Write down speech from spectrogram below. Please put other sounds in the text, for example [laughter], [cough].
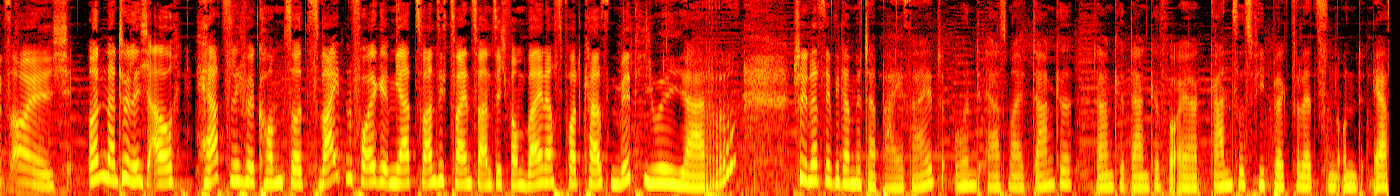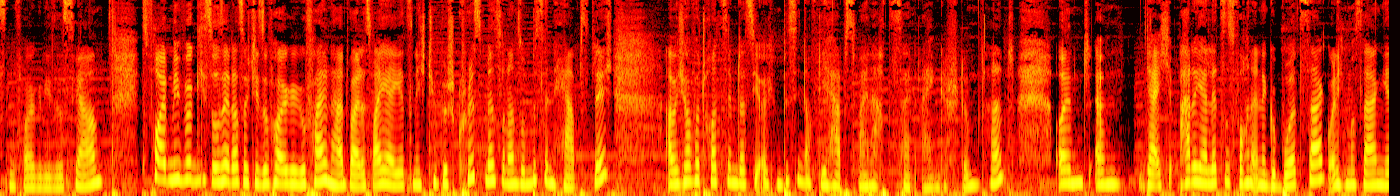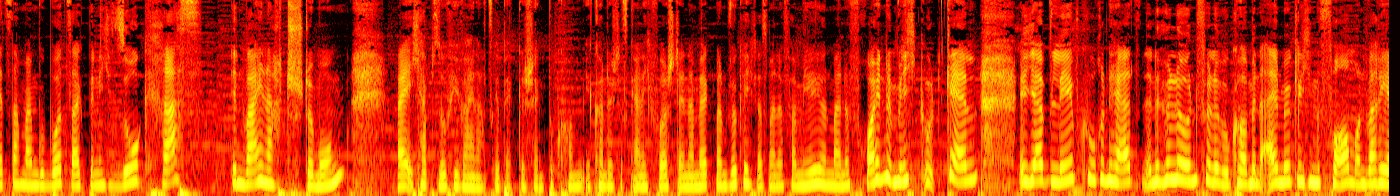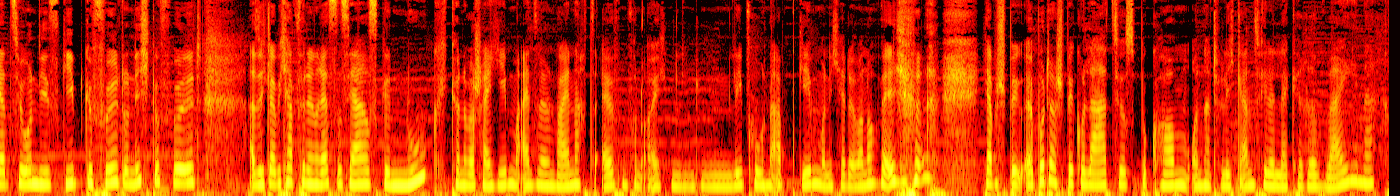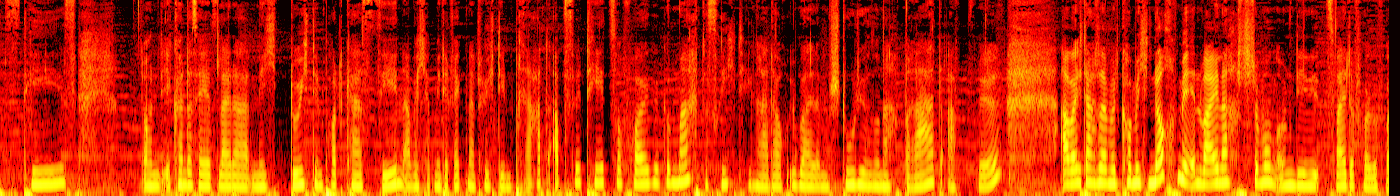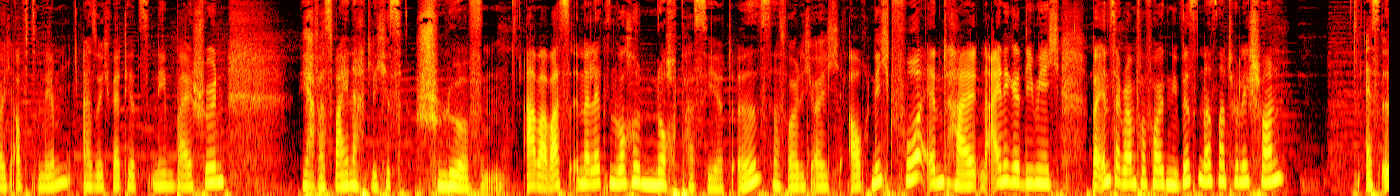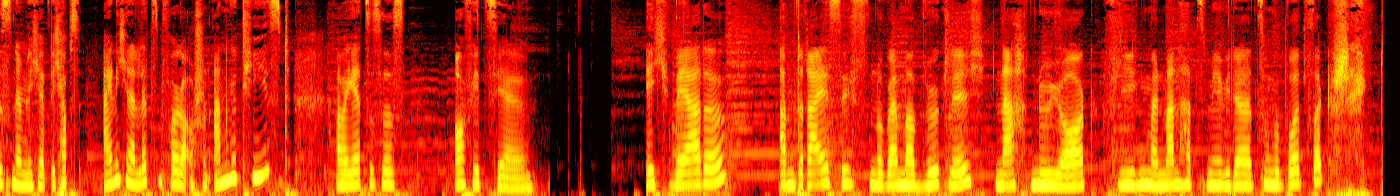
Geht's euch? Und natürlich auch herzlich willkommen zur zweiten Folge im Jahr 2022 vom Weihnachtspodcast mit Julia. Schön, dass ihr wieder mit dabei seid. Und erstmal danke, danke, danke für euer ganzes Feedback zur letzten und ersten Folge dieses Jahr. Es freut mich wirklich so sehr, dass euch diese Folge gefallen hat, weil es war ja jetzt nicht typisch Christmas, sondern so ein bisschen herbstlich. Aber ich hoffe trotzdem, dass sie euch ein bisschen auf die Herbst-Weihnachtszeit eingestimmt hat. Und ähm, ja, ich hatte ja letztes Wochenende Geburtstag und ich muss sagen, jetzt nach meinem Geburtstag bin ich so krass in Weihnachtsstimmung, weil ich habe so viel Weihnachtsgebäck geschenkt bekommen. Ihr könnt euch das gar nicht vorstellen. Da merkt man wirklich, dass meine Familie und meine Freunde mich gut kennen. Ich habe Lebkuchenherzen in Hülle und Fülle bekommen, in allen möglichen Formen und Variationen, die es gibt, gefüllt und nicht gefüllt. Also ich glaube, ich habe für den Rest des Jahres genug. Ich könnte wahrscheinlich jedem einzelnen Weihnachtselfen von euch einen Lebkuchen abgeben und ich hätte immer noch welche. [laughs] Ich habe Spe äh, Butterspekulatius bekommen und natürlich ganz viele leckere Weihnachtstees. Und ihr könnt das ja jetzt leider nicht durch den Podcast sehen, aber ich habe mir direkt natürlich den Bratapfeltee zur Folge gemacht. Das riecht hier gerade auch überall im Studio so nach Bratapfel. Aber ich dachte, damit komme ich noch mehr in Weihnachtsstimmung, um die zweite Folge für euch aufzunehmen. Also ich werde jetzt nebenbei schön ja, was Weihnachtliches schlürfen. Aber was in der letzten Woche noch passiert ist, das wollte ich euch auch nicht vorenthalten. Einige, die mich bei Instagram verfolgen, die wissen das natürlich schon. Es ist nämlich jetzt, ich habe es eigentlich in der letzten Folge auch schon angeteased, aber jetzt ist es offiziell. Ich werde am 30. November wirklich nach New York fliegen. Mein Mann hat es mir wieder zum Geburtstag [laughs] geschenkt.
